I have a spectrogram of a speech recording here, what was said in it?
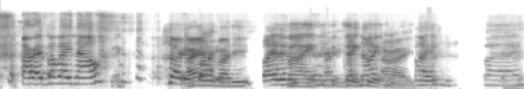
All right, bye-bye now. All right, Bye, everybody. Bye, Bye. Thank you. All right. Bye. Bye.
